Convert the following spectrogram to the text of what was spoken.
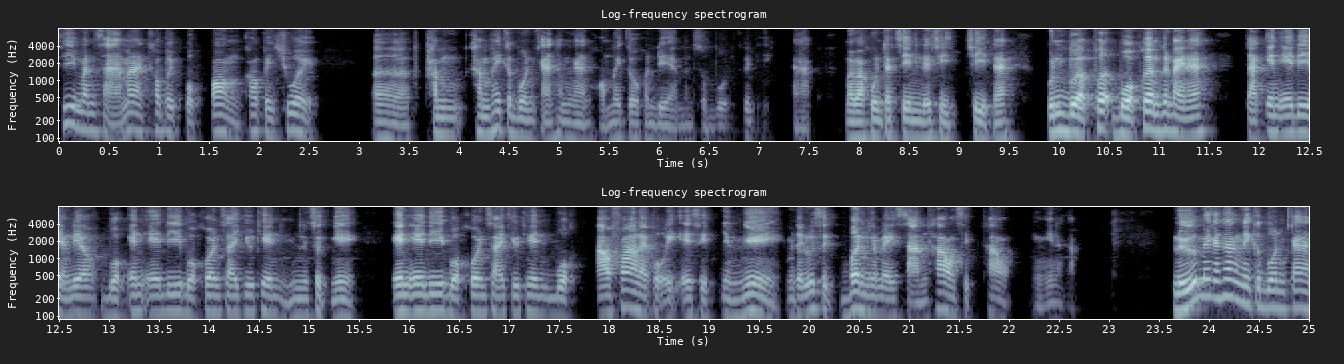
ที่มันสามารถเข้าไปปกป้องเข้าไปช่วยเอ่อทำทำให้กระบวนการทำงานของ Mitochondria มันสมบูรณ์ขึ้นอีกนะครับ ไม่ว่าคุณจะซินหรือฉีดนะ คุณเบือกเพิ่มบวกเพิ่มขึ้นไปนะ จาก NAD อย่างเดียว บวก NAD บวก Coenzyme Q10 มันรู้สึกงี้ NAD บวก Coenzyme Q10 บวก Alpha Lipoic Acid อย่างงี้ มันจะรู้สึกเบิ้ลกันไป3เท่า10เท่าอย่างงี้นะครับ หรือแม้กระทั่งในกระบวนการ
